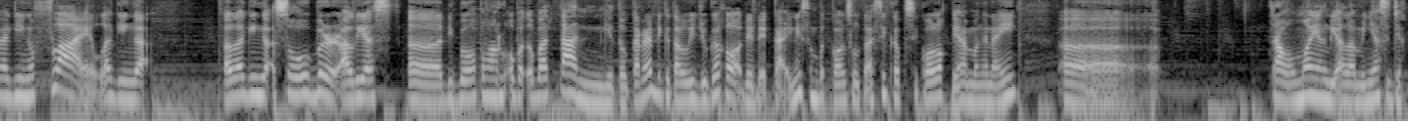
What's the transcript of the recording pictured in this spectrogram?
lagi ngefly, lagi nggak uh, lagi nggak sober alias uh, di bawah pengaruh obat-obatan gitu. Karena diketahui juga kalau Dedek K ini sempat konsultasi ke psikolog ya mengenai uh, trauma yang dialaminya sejak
